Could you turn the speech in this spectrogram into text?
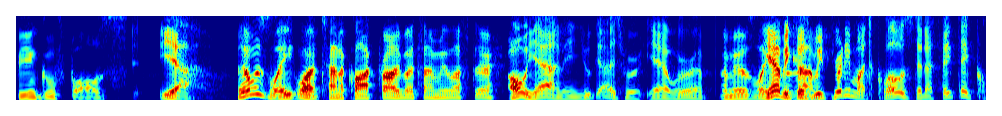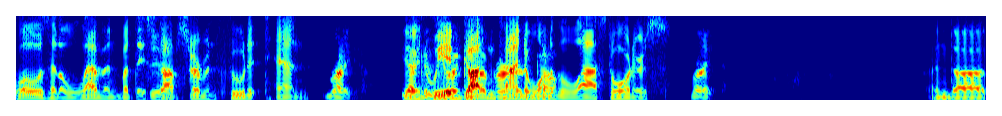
being goofballs. Yeah. It was late. What, 10 o'clock probably by the time we left there? Oh yeah. I mean, you guys were yeah, we were up. I mean, it was late. yeah, because them. we pretty much closed it. I think they closed at eleven, but they Yeah. stopped serving food at ten. Right. Yeah, and we had gotten burger kind of one go. of the last orders. Right. And uh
